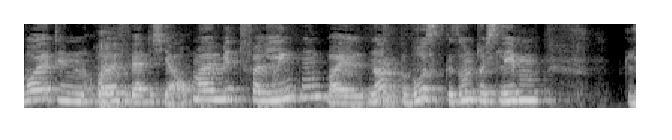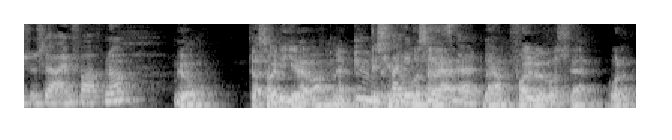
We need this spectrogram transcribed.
wollt, den Rolf werde ich hier auch mal mit verlinken, weil ne, bewusst, gesund durchs Leben, das ist ja einfach, ne? Ja, das sollte jeder machen, ne? Ein bisschen bewusster werden, äh, ja. voll bewusst werden, oder?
